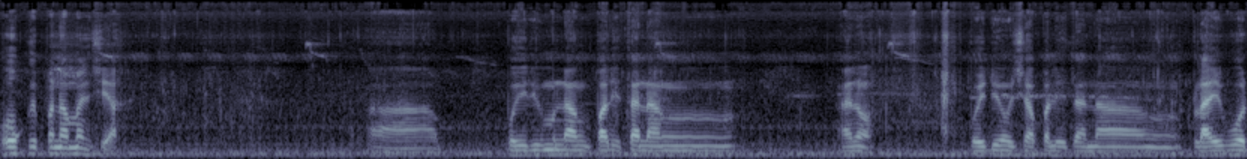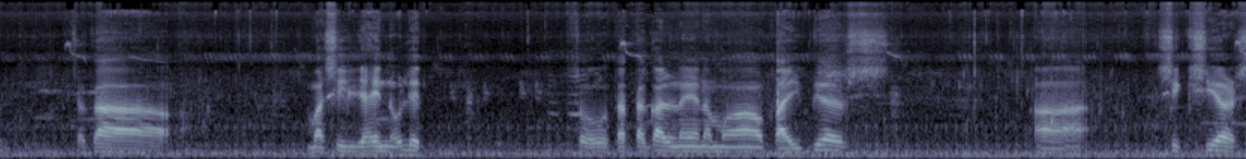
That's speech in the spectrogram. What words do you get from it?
okay pa naman siya. Ah, pwede mo lang palitan ng ano, pwede mo siya palitan ng plywood saka masilyahin ulit. So tatagal na yan ng mga 5 years. Ah, 6 years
